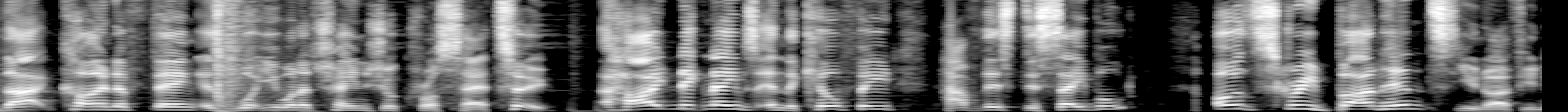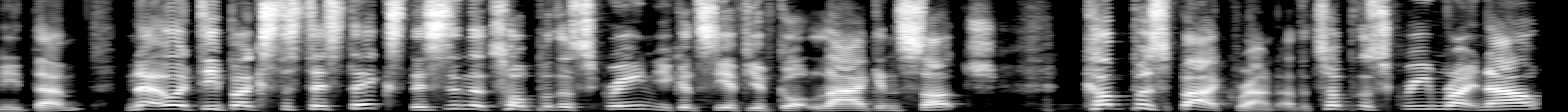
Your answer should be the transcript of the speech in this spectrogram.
That kind of thing is what you want to change your crosshair to. Hide nicknames in the kill feed. Have this disabled. On-screen button hints, you know if you need them. Network debug statistics, this is in the top of the screen. You can see if you've got lag and such. Compass background, at the top of the screen right now,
